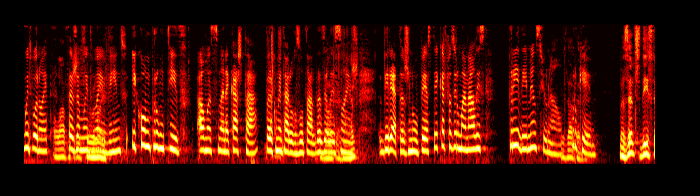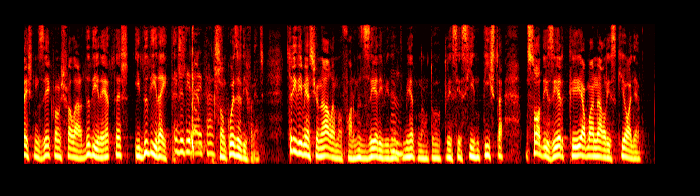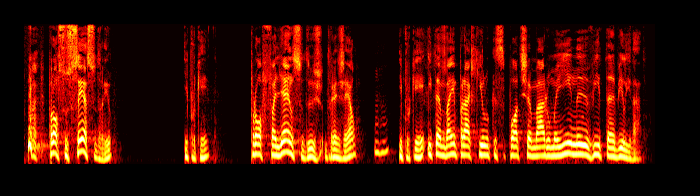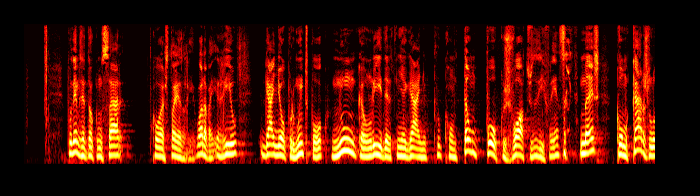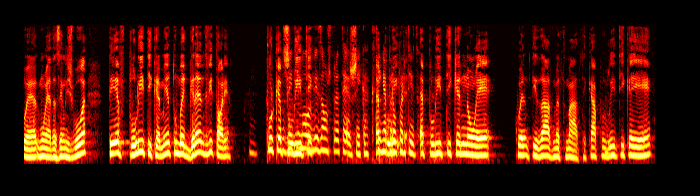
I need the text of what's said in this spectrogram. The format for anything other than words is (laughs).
Muito boa noite. Olá, Seja muito bem-vindo. E como prometido, há uma semana cá está para comentar o resultado das Exatamente. eleições diretas no PSD. Quero fazer uma análise tridimensional. Exatamente. Porquê? Mas antes disso, deixe-me dizer que vamos falar de diretas e de direitas. E de direitas. São coisas diferentes. Tridimensional é uma forma de dizer, evidentemente, não estou a querer ser cientista, só dizer que é uma análise que olha (laughs) para o sucesso de Rio. E porquê? Para o falhanço de, de Rangel. E porquê? E também para aquilo que se pode chamar uma inevitabilidade. Podemos então começar com a história de Rio. Ora bem, Rio ganhou por muito pouco, nunca um líder tinha ganho por- com tão poucos votos de diferença, (laughs) mas, como Carlos Moedas em Lisboa, teve politicamente uma grande vitória. Porque a Legitimou a política. visão estratégica que tinha para o partido. A política não é quantidade matemática, a política é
